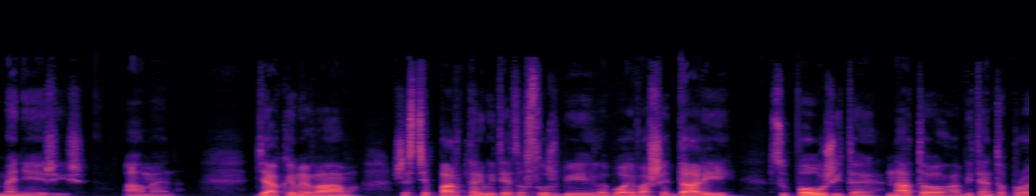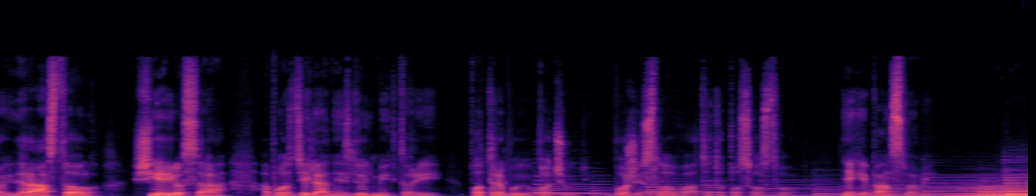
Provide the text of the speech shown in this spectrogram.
mene Ježiš. Amen. Ďakujeme vám, že ste partnermi tejto služby, lebo aj vaše dary sú použité na to, aby tento projekt rástol, šíril sa a bol zdieľaný s ľuďmi, ktorí potrebujú počuť Božie slovo a toto posolstvo. Nech je Pán s vami. Thank you.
